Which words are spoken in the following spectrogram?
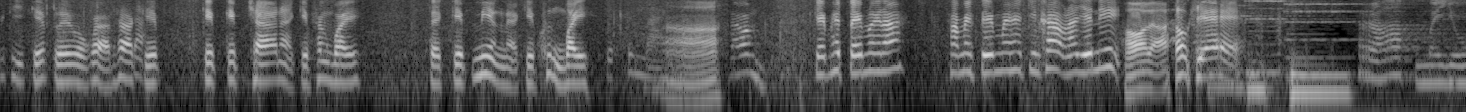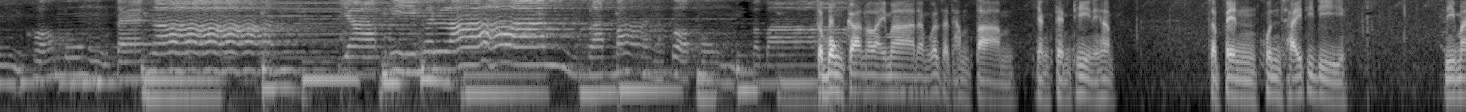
วิธีเก็บเลยบอกว่า ถ้าเก็บเก็บเก็บชาน่ะ เก็บทั้งใบ แต่เก็บเมี่ยงน่ะ เก็บครึ่งใบเก็บขึ้นมาอ๋อดำเก็บให้เต็มเลยนะ ถ้าไม่เต็มไม่ให้กินข้าวนะเย็นนี้อ๋อเหรอโอเค รักไม่ยุ่งขอมุ่งแต่งงาน อยากมีเงินล้านกลับบ้านก็คงสบายจะบงการอะไรมาดำก็จะทำตามอย่างเต็มที่นะครับ จะเป็นคนใช้ที่ดี ดีไหม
